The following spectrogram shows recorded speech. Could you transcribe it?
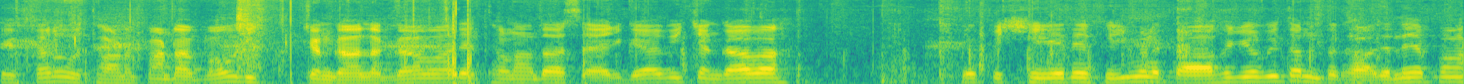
ਤੇ ਕਰੋ ਥਣ ਭਾਂਡਾ ਬਹੁਤ ਹੀ ਚੰਗਾ ਲੱਗਾ ਵਾ ਤੇ ਥਣਾ ਦਾ ਸਾਈਜ਼ ਗਿਆ ਵੀ ਚੰਗਾ ਵਾ। ਤੇ ਪਿੱਛੇ ਇਹਦੇ ਫੀਮੇਲ ਕਾਫ ਜੋ ਵੀ ਤੁਹਾਨੂੰ ਦਿਖਾ ਦਿੰਨੇ ਆਪਾਂ।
